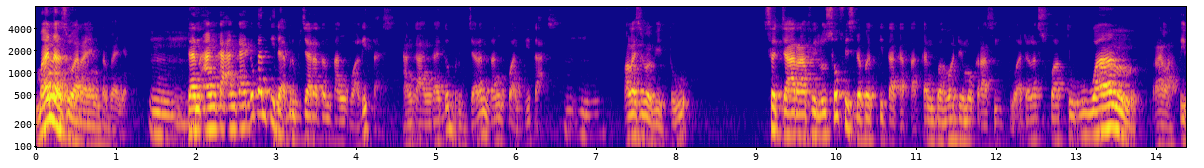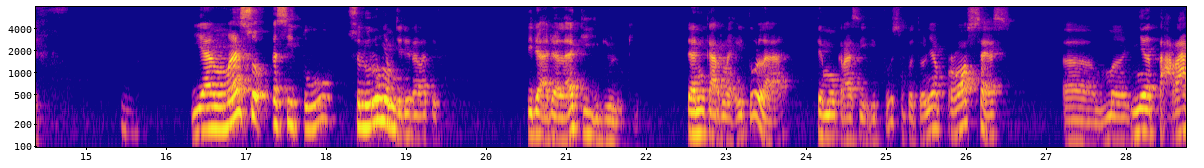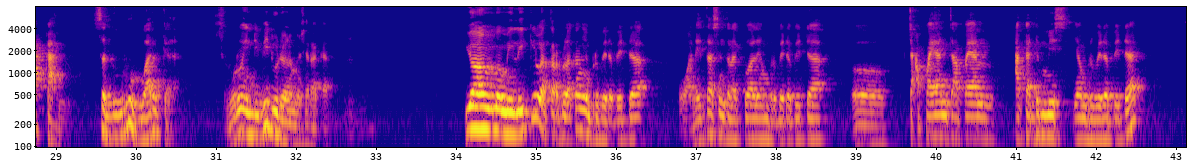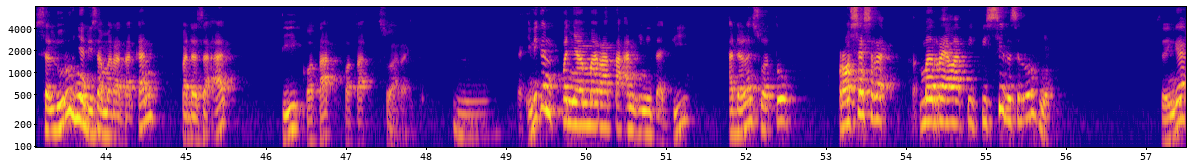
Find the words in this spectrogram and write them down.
mana suara yang terbanyak. Hmm. Dan angka-angka itu kan tidak berbicara tentang kualitas, angka-angka itu berbicara tentang kuantitas. Mm-mm. Oleh sebab itu, secara filosofis dapat kita katakan bahwa demokrasi itu adalah suatu ruang relatif. Yang masuk ke situ seluruhnya menjadi relatif. Tidak ada lagi ideologi. Dan karena itulah demokrasi itu sebetulnya proses eh, menyetarakan seluruh warga, seluruh individu dalam masyarakat yang memiliki latar belakang yang berbeda-beda, kualitas intelektual yang berbeda-beda, capaian-capaian akademis yang berbeda-beda, seluruhnya disamaratakan pada saat di kotak-kotak suara itu. Hmm. Nah, ini kan penyamarataan ini tadi adalah suatu proses re- merelativisir seluruhnya. Sehingga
